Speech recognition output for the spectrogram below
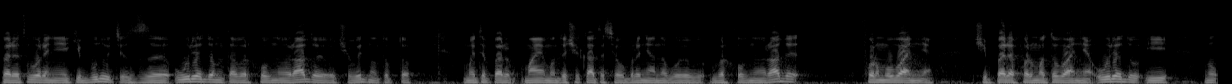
перетворення, які будуть з урядом та Верховною Радою. Очевидно, тобто ми тепер маємо дочекатися обрання нової Верховної Ради, формування чи переформатування уряду і ну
